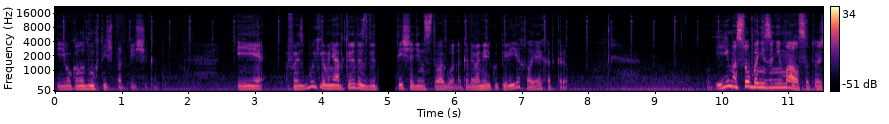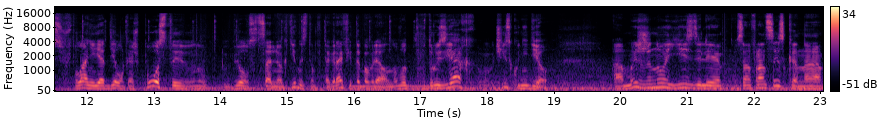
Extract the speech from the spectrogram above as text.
и около 2000 подписчиков. И в Фейсбуке у меня открыты с 2011 года. Когда я в Америку переехал, я их открыл. И им особо не занимался. То есть в плане я делал, конечно, посты, ну, вел социальную активность, там фотографии добавлял. Но вот в друзьях чистку не делал. А мы с женой ездили в Сан-Франциско на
